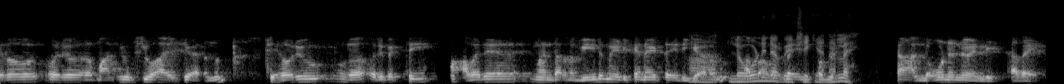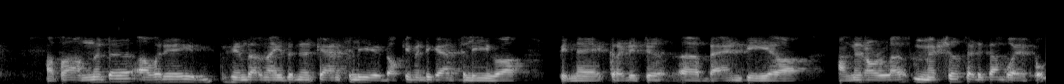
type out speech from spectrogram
ഏതോ ഒരു മാധ്യമത്തിൽ വായിക്കുമായിരുന്നു ഒരു ഒരു വ്യക്തി അവർ എന്താണ് വീട് മേടിക്കാനായിട്ട് ഇരിക്കുകയാണ് അപ്പൊ ലോണിന് അവരുടെ അപേക്ഷിക്കാൻ അല്ലേ ആ ലോണിന് വേണ്ടി അതെ. അപ്പൊ എന്നിട്ട് അവർ എന്താ പറയുക ഇതിന് ക്യാൻസൽ ചെയ്യുക ഡോക്യുമെന്റ് ക്യാൻസൽ ചെയ്യുക പിന്നെ ക്രെഡിറ്റ് ബാൻ ചെയ്യുക അങ്ങനെയുള്ള മെഷേഴ്സ് എടുക്കാൻ പോയപ്പോൾ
